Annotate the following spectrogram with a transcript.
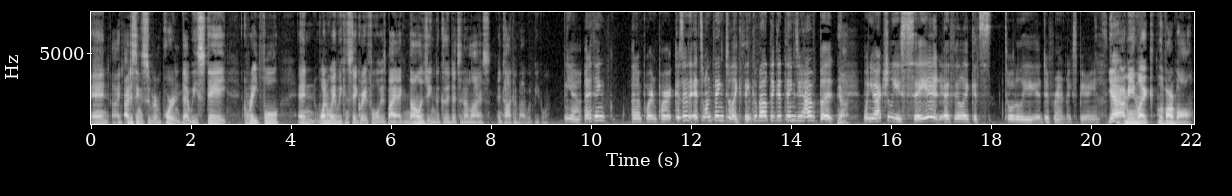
And I, I just think it's super important that we stay grateful. And one way we can stay grateful is by acknowledging the good that's in our lives and talking about it with people. Yeah, and I think an important part because it, it's one thing to like think about the good things you have, but Yeah. when you actually say it, I feel like it's totally a different experience. Yeah, I mean, like LaVar Ball,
